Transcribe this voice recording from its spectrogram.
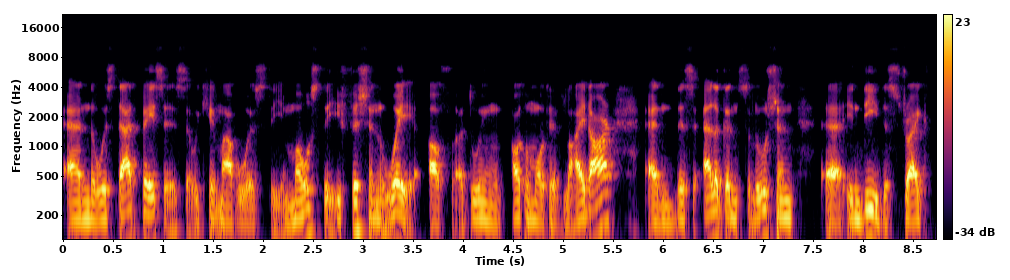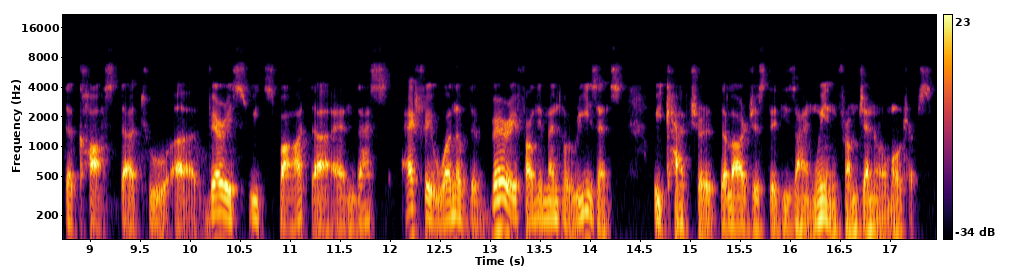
And with that basis, we came up with the most efficient way of uh, doing automotive LiDAR. And this elegant solution indeed strike the cost to a very sweet spot. and that's actually one of the very fundamental reasons we captured the largest design win from General Motors.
